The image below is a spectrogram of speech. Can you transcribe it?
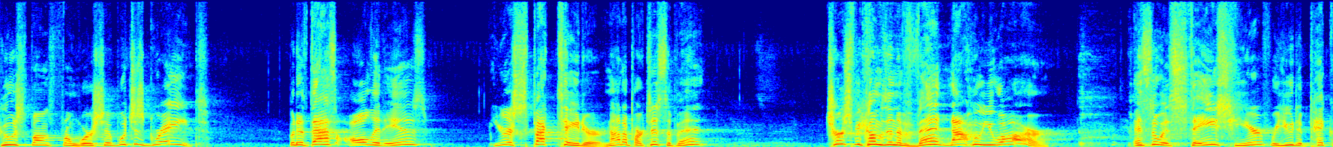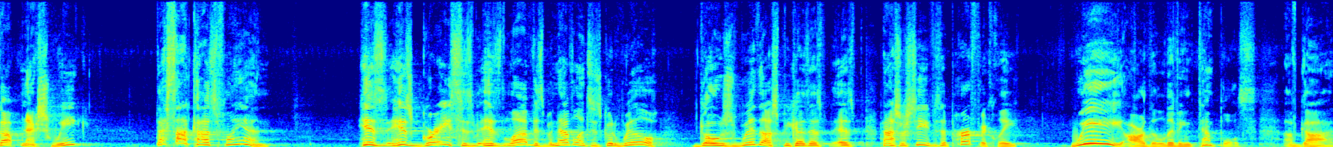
goosebumps from worship, which is great. But if that's all it is, you're a spectator, not a participant. Church becomes an event, not who you are. And so it stays here for you to pick up next week. That's not God's plan. His, his grace, his, his love, his benevolence, his goodwill goes with us because, as, as Pastor Steve said perfectly, we are the living temples of God.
